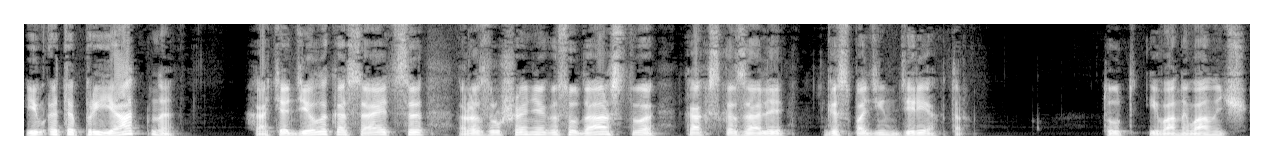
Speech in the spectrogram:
Им это приятно, хотя дело касается разрушения государства, как сказали господин директор. Тут Иван Иванович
